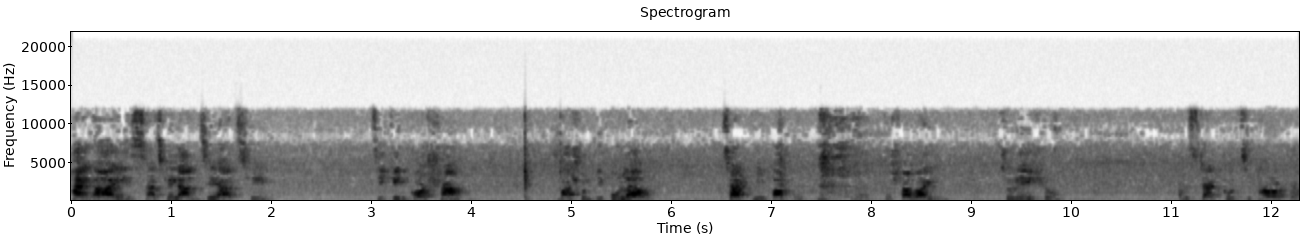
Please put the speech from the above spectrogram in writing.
হাই গাইস আজকে লাঞ্চে আছে। চিকেন কষা, বাসন্তী পোলাও, চাটনি, পাপড়। তো সবাই চলে এসো। আমি স্টার্ট করছি খাওয়াটা।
